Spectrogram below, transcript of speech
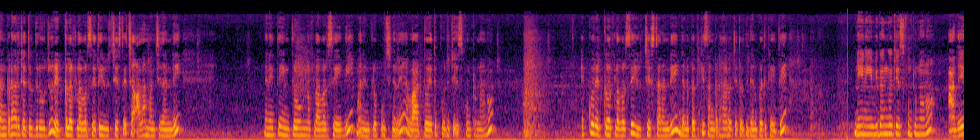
సంకటహార చతుర్థి రోజు రెడ్ కలర్ ఫ్లవర్స్ అయితే యూజ్ చేస్తే చాలా మంచిదండి. నేనైతే ఇంట్లో ఉన్న ఫ్లవర్స్ ఏవి మన ఇంట్లో పూసినవి వాటితో అయితే పూజ చేసుకుంటున్నాను. ఎక్కువ రెడ్ కలర్ ఫ్లవర్సే యూజ్ చేస్తారండి గణపతికి సంకటహార చతుర్థి గణపతికి అయితే. నేను ఏ విధంగా చేసుకుంటున్నానో అదే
